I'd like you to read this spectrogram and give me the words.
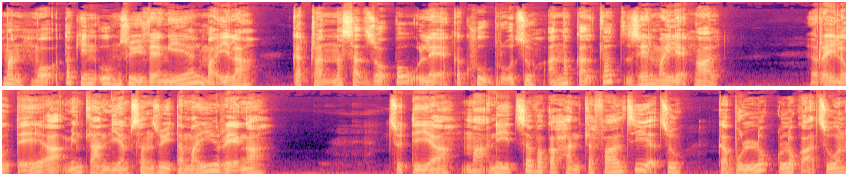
man mo takin um zui vengiel mai la các tran nó sat dỗ bộ lệ các khu bru chu ana kal tat zel mai lệ ngal. Rei lâu tế à mình tlan liam san duy ta mai chú tia mà ni cha vaka hàn tla phal chi à chu, ka bullok loka chuan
